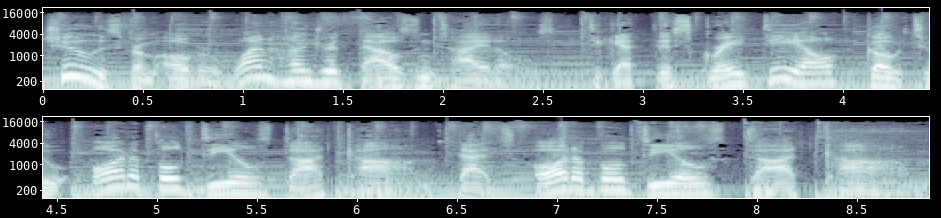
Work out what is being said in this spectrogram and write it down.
Choose from over 100,000 titles. To get this great deal, go to audibledeals.com. That's audibledeals.com.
